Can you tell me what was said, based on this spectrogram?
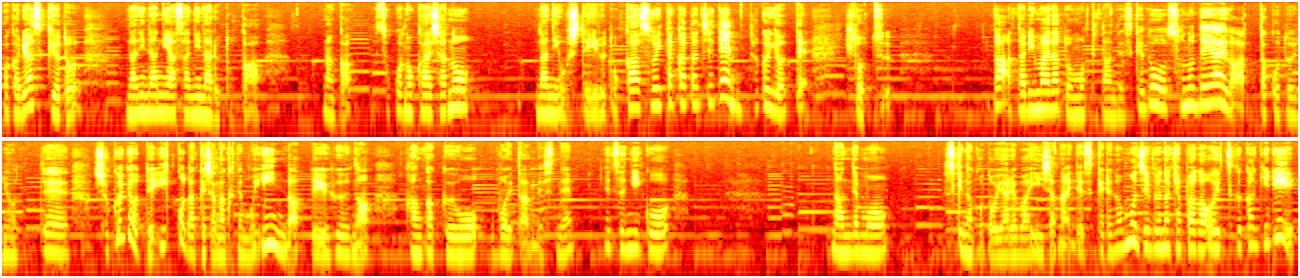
分かりやすく言うと何々屋さんになるとかなんかそこの会社の何をしているとかそういった形で職業って一つが当たり前だと思ってたんですけどその出会いがあったことによって職業って一個だけじゃなくてもいいんだっていう風な感覚を覚えたんですね。別にこう何でも好きなことをやればいいじゃないですけれども自分のキャパが追いつく限り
